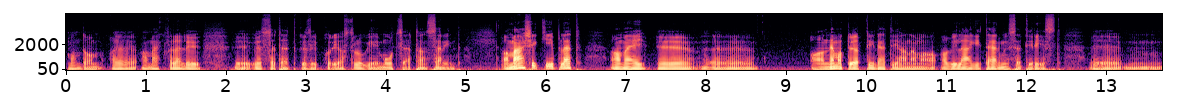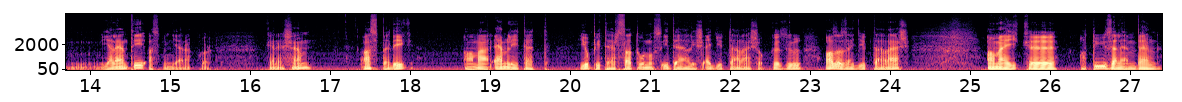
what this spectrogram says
mondom, a megfelelő összetett középkori asztrológiai módszertan szerint. A másik képlet, amely ö, ö, a, nem a történeti, hanem a, a világi természeti részt ö, jelenti, azt mindjárt akkor keresem, az pedig a már említett Jupiter-Saturnus ideális együttállások közül az az együttállás, amelyik a tűzelemben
